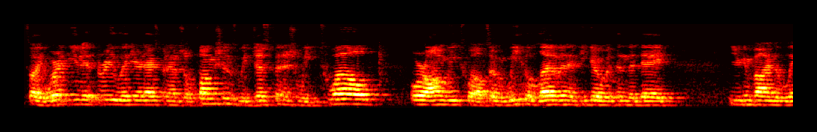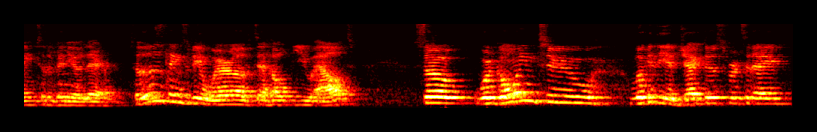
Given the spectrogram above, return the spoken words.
so like we're in Unit 3, Linear and Exponential Functions. We just finished Week 12, or on Week 12. So in Week 11, if you go within the day, you can find a link to the video there. So those are things to be aware of to help you out. So we're going to look at the objectives for today,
